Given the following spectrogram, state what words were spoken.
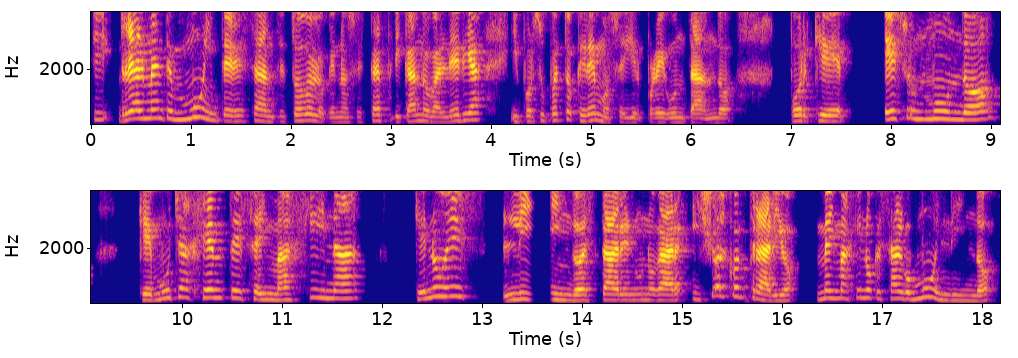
Sí, realmente muy interesante todo lo que nos está explicando Valeria y por supuesto queremos seguir preguntando, porque es un mundo que mucha gente se imagina que no es lindo estar en un hogar y yo al contrario me imagino que es algo muy lindo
